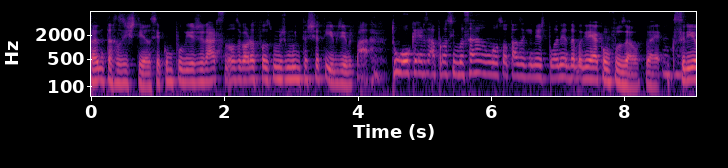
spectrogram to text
tanta resistência como podia gerar se nós agora fôssemos muito taxativos. Dizíamos, pá, tu ou queres a aproximação ou só estás aqui neste planeta para criar confusão. Não é? Uhum. O que seria,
